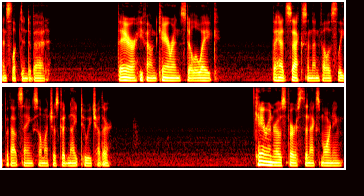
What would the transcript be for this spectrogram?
and slipped into bed. There, he found Karen still awake. They had sex and then fell asleep without saying so much as good night to each other. Karen rose first the next morning,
